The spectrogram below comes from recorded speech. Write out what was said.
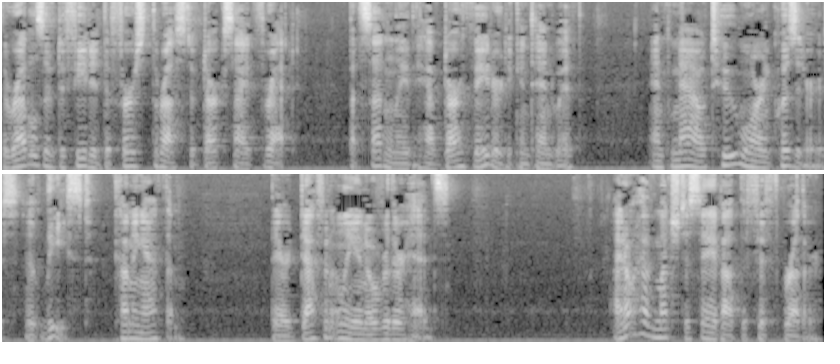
The rebels have defeated the first thrust of Darkside threat, but suddenly they have Darth Vader to contend with, and now two more Inquisitors, at least, coming at them. They are definitely in over their heads. I don't have much to say about the fifth brother.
